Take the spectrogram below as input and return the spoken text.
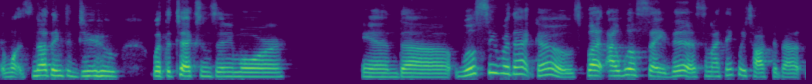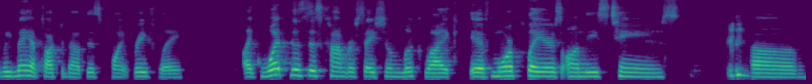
wants nothing to do with the Texans anymore. And uh, we'll see where that goes. But I will say this, and I think we talked about, we may have talked about this point briefly. Like, what does this conversation look like if more players on these teams um,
